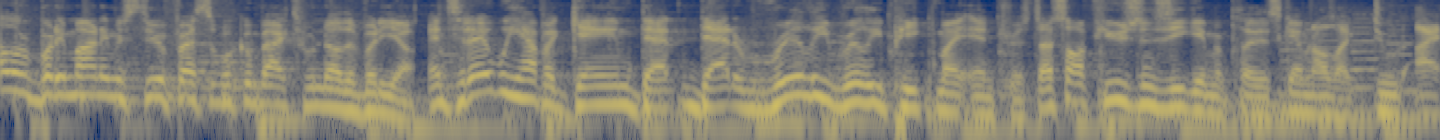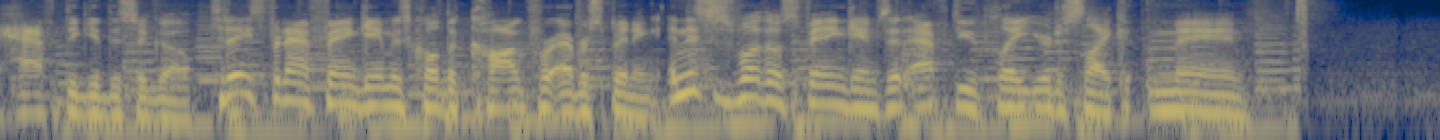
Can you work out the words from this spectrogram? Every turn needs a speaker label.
Speaker 1: Hello everybody, my name is 3FS and welcome back to another video. And today we have a game that that really, really piqued my interest. I saw FusionZGamer play this game and I was like, dude, I have to give this a go. Today's FNAF fan game is called The Cog Forever Spinning. And this is one of those fan games that after you play it, you're just like, man,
